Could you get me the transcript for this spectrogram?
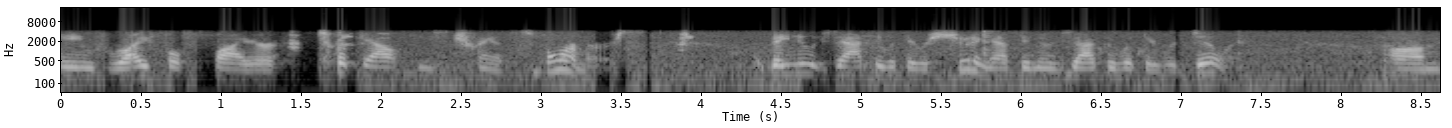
aimed rifle fire took out these transformers. They knew exactly what they were shooting at, they knew exactly what they were doing. Um,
